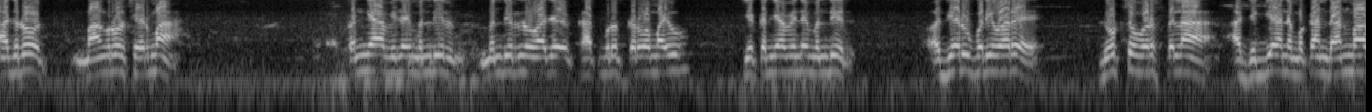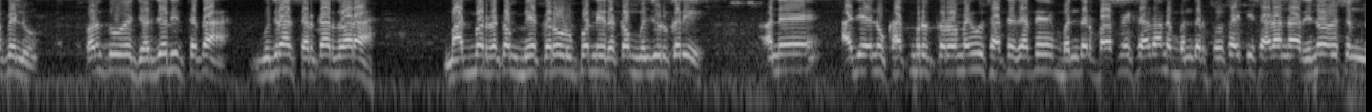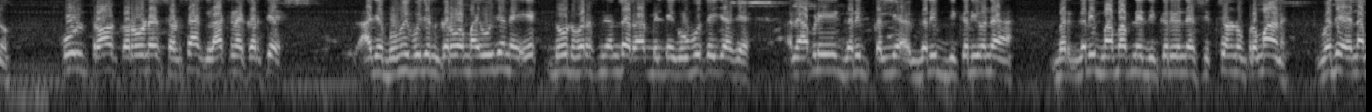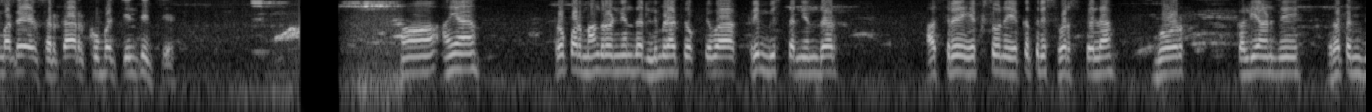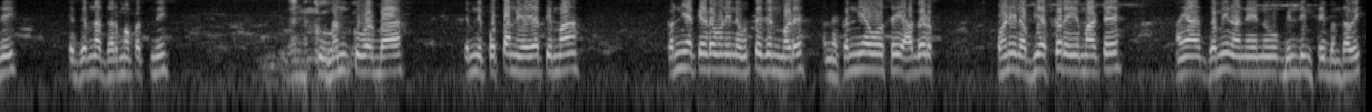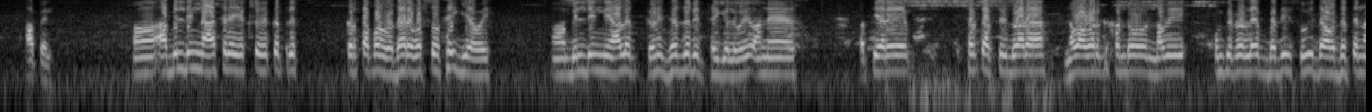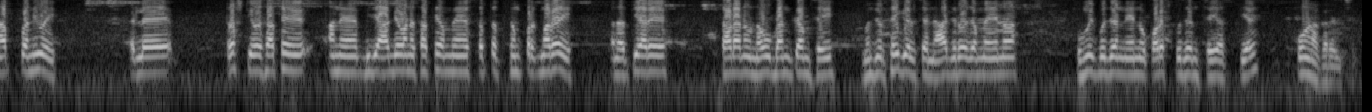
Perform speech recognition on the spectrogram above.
આજ રોજ માંગરોળ શહેરમાં કન્યા વિનય મંદિર, મંદિરનું આજે ખાતમુહૂર્ત કરવામાં આવ્યું, જે કન્યા વિનય મંદિર અધિયારુ પરિવારે દોઢસો વર્ષ પહેલાં આ જગ્યા અને મકાન દાનમાં આપેલું. પરંતુ એ જર્જરિત થતાં ગુજરાત સરકાર દ્વારા માતબર રકમ બે કરોડ ઉપરની રકમ મંજૂર કરી અને આજે એનું ખાતમુહૂર્ત કરવામાં આવ્યું. સાથે સાથે બંદર પ્રાથમિક શાળા અને બંદર સોસાયટી શાળાના રિનોવેશનનું કુલ ત્રણ કરોડ સડસઠ લાખના ખર્ચે આજે ભૂમિપૂજન કરવામાં આવ્યું છે ને એક દોઢ વર્ષની અંદર આ બિલ્ડિંગ ઊભું થઈ જશે. અને આપણી ગરીબ કલ્યાણ ગરીબ દીકરીઓને ગરીબ મા બાપની દીકરીઓને શિક્ષણનું પ્રમાણ વધે એના માટે સરકાર ખૂબ જ ચિંતિત છે. અહીંયા પ્રોપર માંગરોળની અંદર લીમડા ચોક એવા ક્રીમ વિસ્તારની અંદર આશરે એકસો એકત્રીસ વર્ષ પહેલાં ગોર કલ્યાણજી, રતનજી કે જેમના ધર્મપત્ની નંદકુંવરબા એમની પોતાની હયાતીમાં કન્યા કેળવણીને ઉત્તેજન મળે અને કન્યાઓ છે આગળ ભણીને અભ્યાસ કરે એ માટે અહીંયા જમીન અને એનું બિલ્ડિંગ છે બંધાવી આપેલ. આ બિલ્ડિંગના આશરે એકસો એકત્રીસ કરતાં પણ વધારે વર્ષો થઈ ગયા હોય. બિલ્ડિંગની હાલત ઘણી જર્જરિત થઈ ગયેલી હોય અને અત્યારે સરકારશ્રી દ્વારા નવા વર્ગખંડો, નવી કોમ્પ્યુટર લેબ બધી સુવિધાઓ અદ્યતન આપવાની હોય. એટલે ટ્રસ્ટીઓ સાથે અને બીજા આગેવાનો સાથે અમે સતત સંપર્કમાં રહી અને અત્યારે શાળાનું નવું બાંધકામ છે એ મંજૂર થઈ ગયેલ છે અને આજ રોજ અમે એના ભૂમિપૂજન, એનું કળશ પૂજન છે અત્યારે પૂર્ણ કરેલ છે.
